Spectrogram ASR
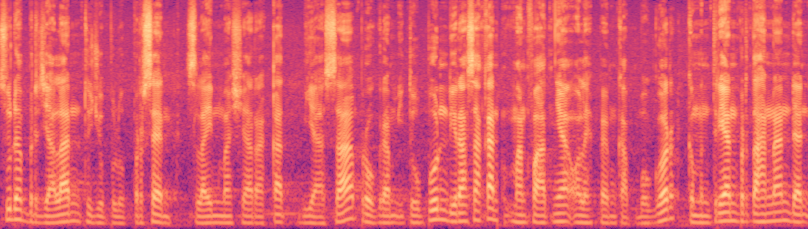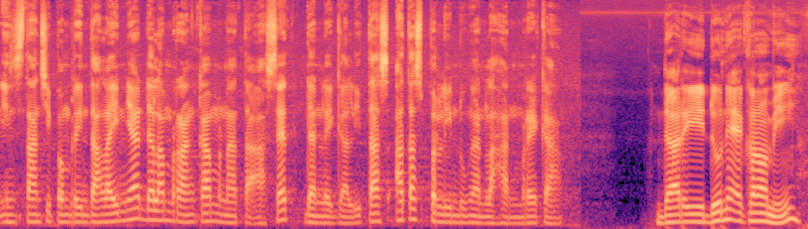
sudah berjalan 70 persen. Selain masyarakat biasa, program itu pun dirasakan manfaatnya oleh Pemkap Bogor, Kementerian Pertahanan dan instansi pemerintah lainnya dalam rangka menata aset dan legalitas atas perlindungan lahan mereka. Dari dunia ekonomi,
